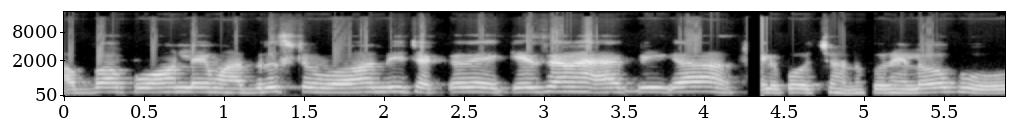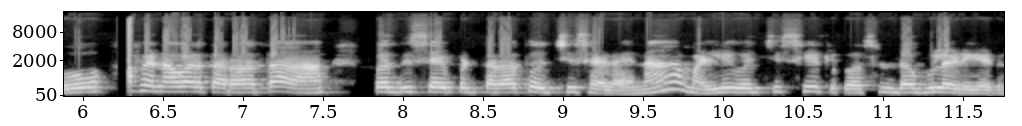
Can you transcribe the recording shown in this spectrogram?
అబ్బా పోన్లే మా అదృష్టం బాగుంది చక్కగా ఎక్కేసాం హ్యాపీగా. వెళ్ళిపోవచ్చు అనుకునే లోపు హాఫ్ అన్ అవర్ తర్వాత కొద్దిసేపటి తర్వాత వచ్చేసాడు ఆయన. మళ్ళీ వచ్చి సీట్ల కోసం డబ్బులు అడిగాడు.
